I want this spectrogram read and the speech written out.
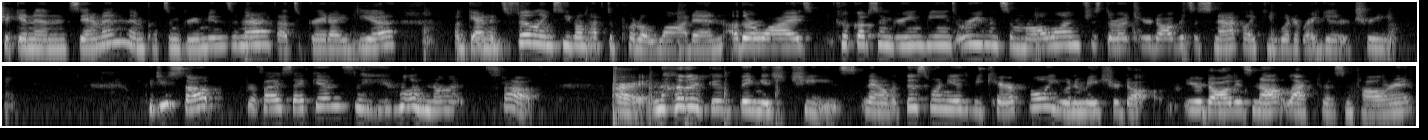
chicken and salmon and put some green beans in there, that's a great idea. Again, it's filling, so you don't have to put a lot in. Otherwise, cook up some green beans or even some raw ones. Just throw it to your dog as a snack like you would a regular treat. Could you stop for five seconds? you will not stop. Alright, another good thing is cheese. Now, with this one, you have to be careful. You want to make sure dog, your dog is not lactose intolerant.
